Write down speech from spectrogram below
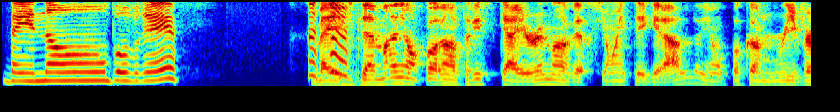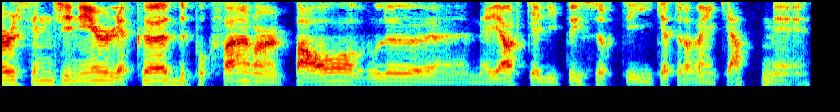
Ben non, pas vrai. Ben évidemment, ils n'ont pas rentré Skyrim en version intégrale. là. Ils n'ont pas comme reverse engineer le code pour faire un port là, euh, meilleure qualité sur TI 84, mais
